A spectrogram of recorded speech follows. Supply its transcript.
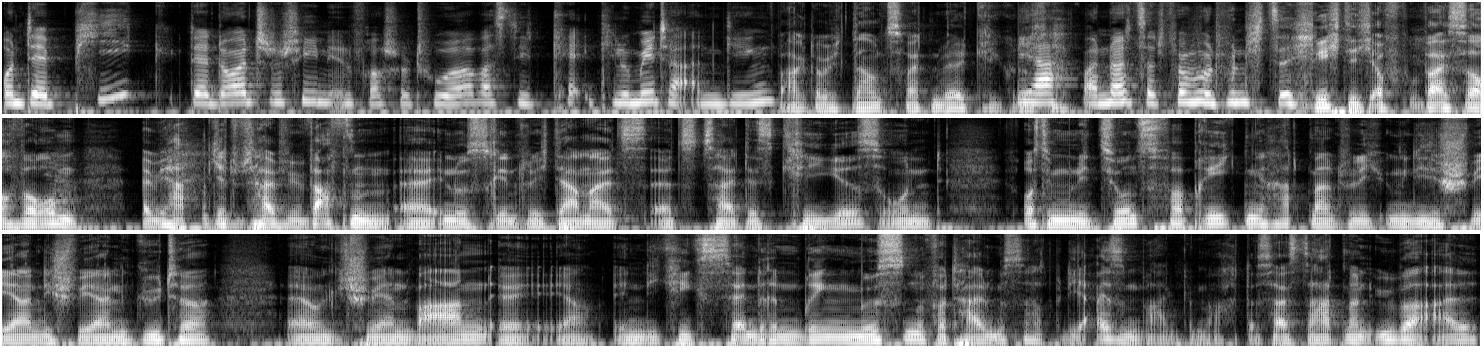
Und der Peak der deutschen Schieneninfrastruktur, was die Ke Kilometer anging, war, glaube ich, nach dem Zweiten Weltkrieg oder ja, so. war 1955. Richtig, auf, weißt du auch warum? Äh, wir hatten ja total viel Waffenindustrie natürlich damals äh, zur Zeit des Krieges und aus den Munitionsfabriken hat man natürlich irgendwie die schweren, die schweren Güter äh, und die schweren Bahnen äh, ja, in die Kriegszentren bringen müssen und verteilen müssen, hat man die Eisenbahn gemacht. Das heißt, da hat man überall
